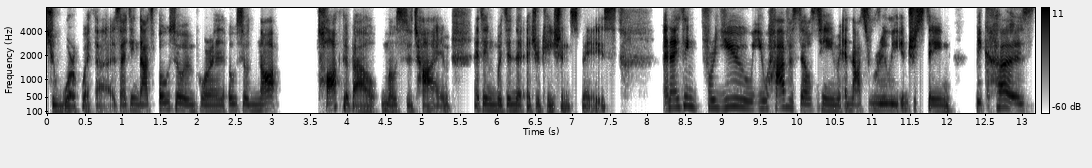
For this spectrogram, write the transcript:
to work with us. I think that's also important, also not talked about most of the time, I think within the education space. And I think for you, you have a sales team, and that's really interesting because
